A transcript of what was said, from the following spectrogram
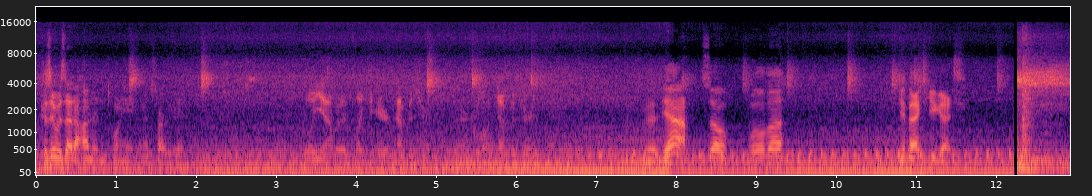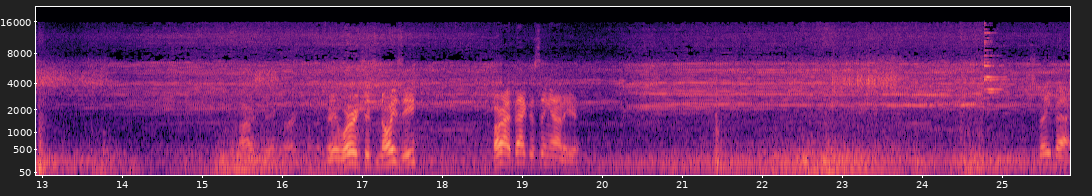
Because it was at 128 when I started it. Well, yeah, but it's like the air temperature and the coolant temperature. Yeah, so we'll uh, get back to you guys. It works. It's noisy. All right, back this thing out of here. Straight back.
